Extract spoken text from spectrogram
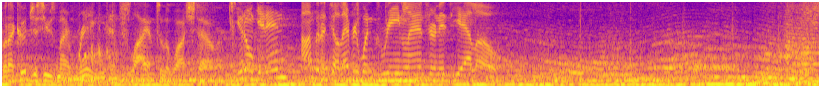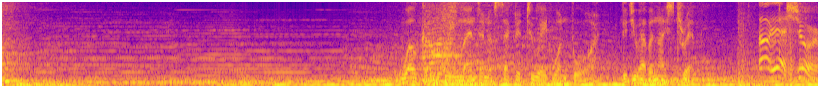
But I could just use my ring and fly up to the watchtower. You don't get in? I'm gonna tell everyone Green Lantern is yellow. Welcome, Green Lantern of Sector 2814. Did you have a nice trip? Oh yeah, sure.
